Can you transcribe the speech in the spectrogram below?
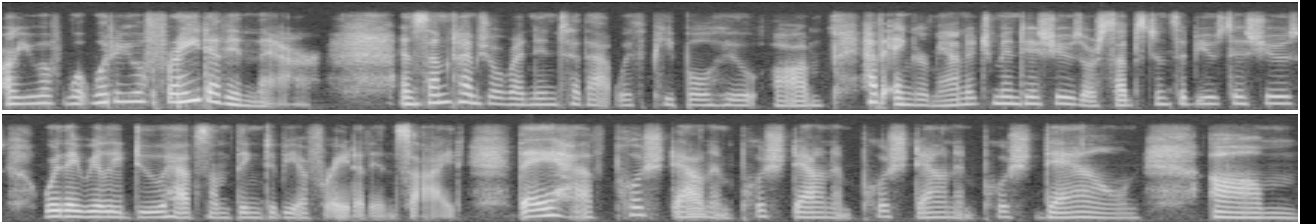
are you what, what are you afraid of in there and sometimes you'll run into that with people who um, have anger management issues or substance abuse issues where they really do have something to be afraid of inside they have pushed down and pushed down and pushed down and pushed down um,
